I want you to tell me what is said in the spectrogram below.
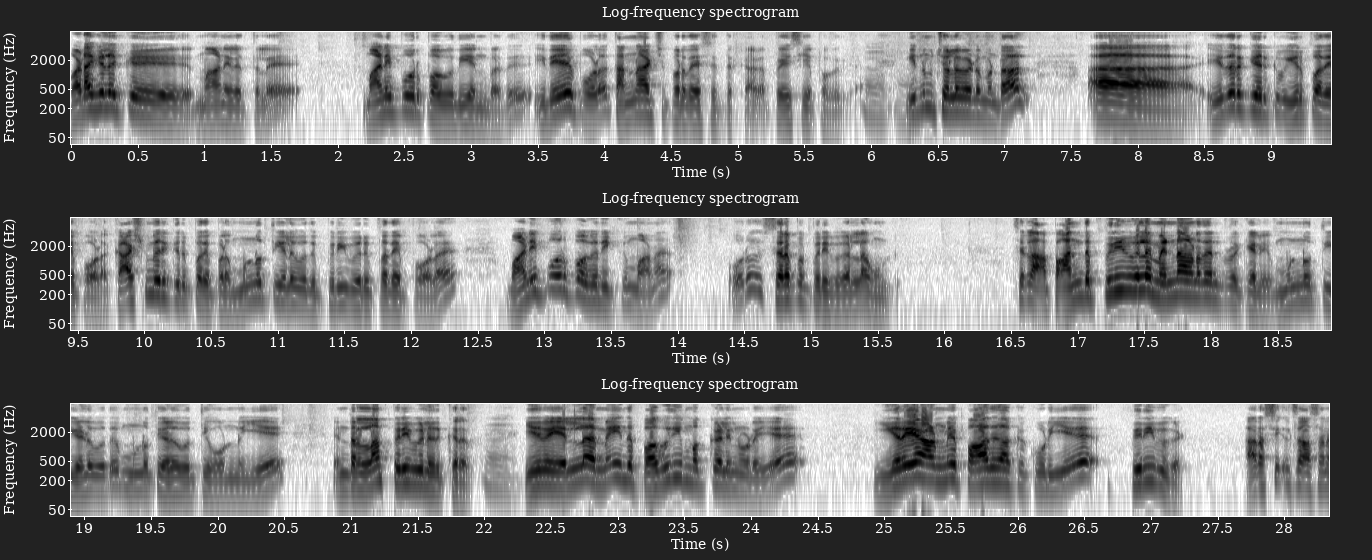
வடகிழக்கு மாநிலத்தில் மணிப்பூர் பகுதி என்பது இதே போல தன்னாட்சி பிரதேசத்திற்காக பேசிய பகுதி. இன்னும் சொல்ல வேண்டுமென்றால் இதற்கு இருக்க இருப்பதை போல காஷ்மீருக்கு இருப்பதை போல முந்நூற்றி எழுபது பிரிவு இருப்பதை போல மணிப்பூர் பகுதிக்குமான ஒரு சிறப்பு பிரிவுகள்லாம் உண்டு. சரி அப்போ அந்த பிரிவுகளும் என்ன ஆனதுன்ற கேள்வி. முந்நூற்றி எழுபது முந்நூற்றி எழுபத்தி ஒன்று ஏ என்றெல்லாம் பிரிவுகள் இருக்கிறது. இவை எல்லாமே இந்த பகுதி மக்களினுடைய இறையாண்மை பாதுகாக்கக்கூடிய பிரிவுகள் அரசியல் சாசன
